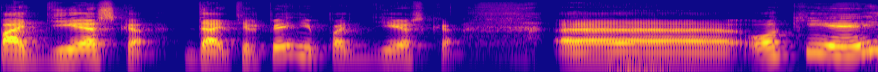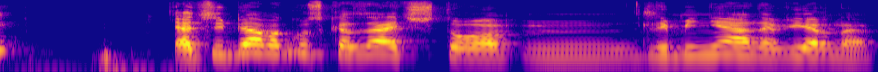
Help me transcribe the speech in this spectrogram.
Поддержка. Да, терпение, поддержка. Э, окей. От себя могу сказать, что для меня, наверное,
